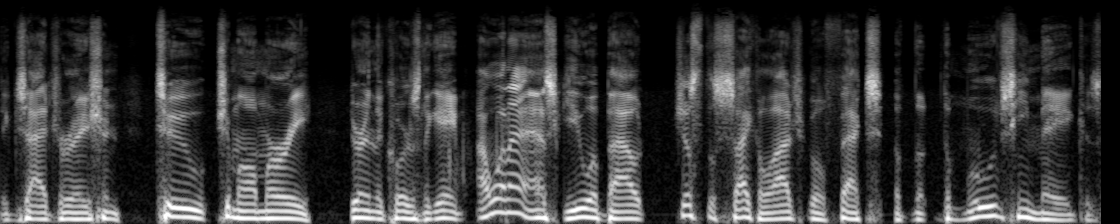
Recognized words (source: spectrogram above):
exaggeration, to Jamal Murray during the course of the game. I want to ask you about just the psychological effects of the, the moves he made because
